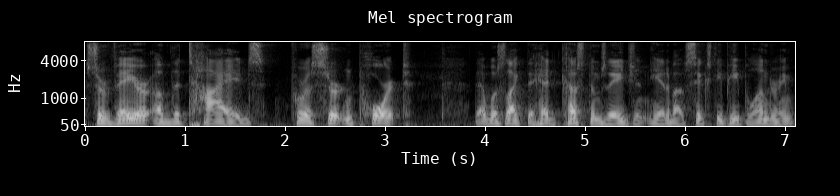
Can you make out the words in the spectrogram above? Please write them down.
surveyor of the tides for a certain port that was like the head customs agent. He had about 60 people under him.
